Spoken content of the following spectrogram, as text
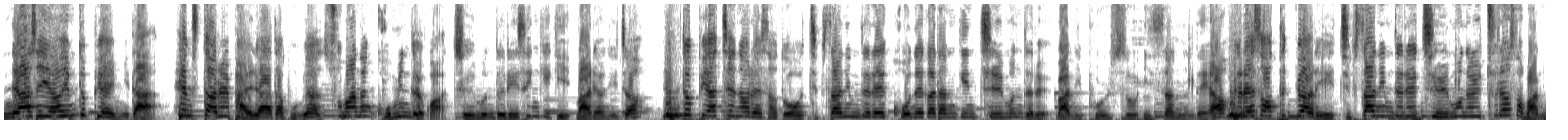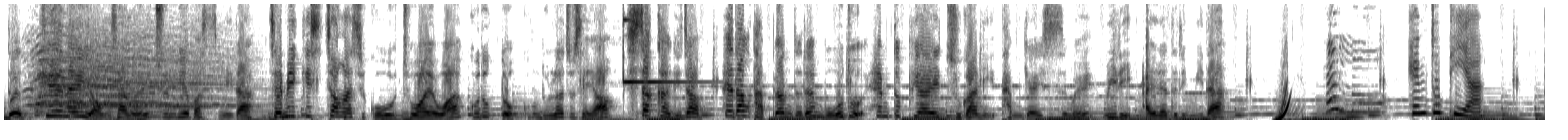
안녕하세요 햄토피아입니다. 햄스터를 반려하다 보면 수많은 고민들과 질문들이 생기기 마련이죠. 햄토피아 채널에서도 집사님들의 고뇌가 담긴 질문들을 많이 볼 수 있었는데요. 그래서 특별히 집사님들의 질문을 추려서 만든 Q&A 영상을 준비해봤습니다. 재밌게 시청하시고 좋아요와 구독도 꼭 눌러주세요. 시작하기 전 해당 답변들은 모두 햄토피아의 주관이 담겨 있음을 미리 알려드립니다. 햄토피아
